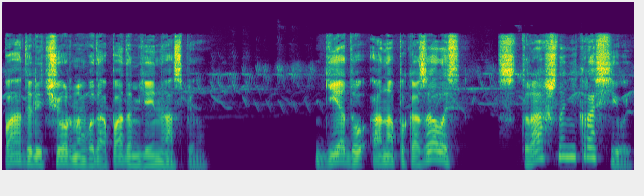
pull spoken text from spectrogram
падали черным водопадом ей на спину. Геду она показалась страшно некрасивой,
